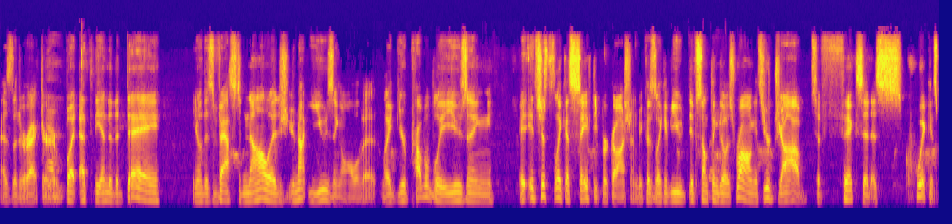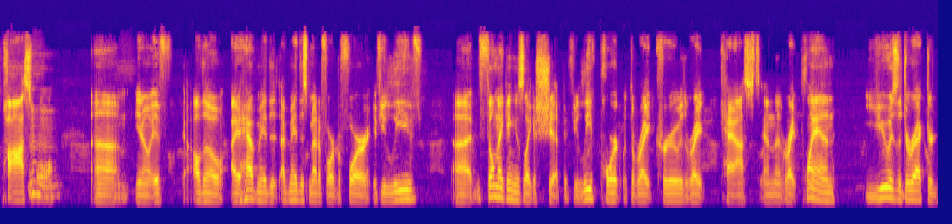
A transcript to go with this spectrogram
as the director Yeah. but at the end of the day you know this vast knowledge you're not using all of it. Like you're probably using it, it's just like a safety precaution because like if you if something goes wrong it's your job to fix it as quick as possible. Mhm. um you know if although i have made it i've made this metaphor before if you leave uh filmmaking is like a ship. If you leave port with the right crew the right cast and the right plan you as the director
